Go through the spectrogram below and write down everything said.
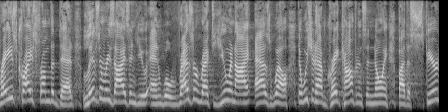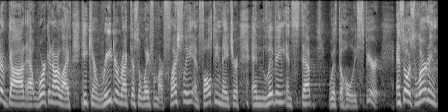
raised Christ from the dead lives and resides in you and will resurrect you and I as well, then we should have great confidence in knowing by the Spirit of God at work in our life, He can redirect us away from our fleshly and faulty nature and living in step with the Holy Spirit. And so it's learning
